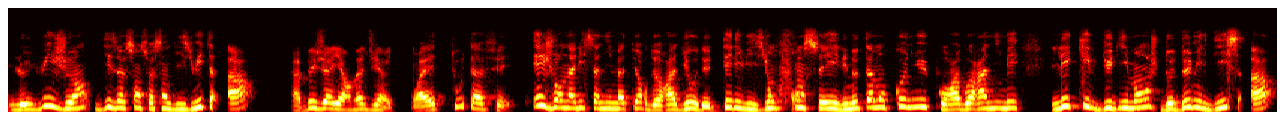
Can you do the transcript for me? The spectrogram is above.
le 8 juin 1978 à À Béjaïa, en Algérie. Ouais, tout à fait. Et journaliste animateur de radio et de télévision français. Il est notamment connu pour avoir animé l'équipe du dimanche de 2010 à.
